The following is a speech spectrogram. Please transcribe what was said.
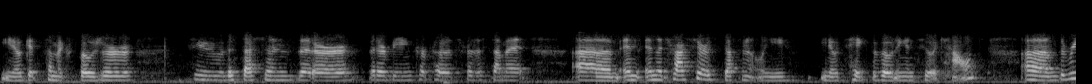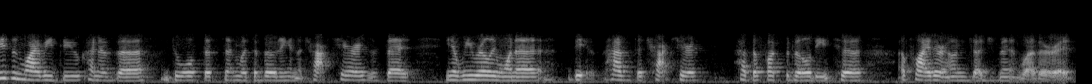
you know get some exposure to the sessions that are that are being proposed for the summit. Um, and, and the track chairs definitely, you know, take the voting into account. Um, the reason why we do kind of the dual system with the voting and the track chairs is that, you know, we really want to have the track chairs have the flexibility to apply their own judgment, whether it's,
